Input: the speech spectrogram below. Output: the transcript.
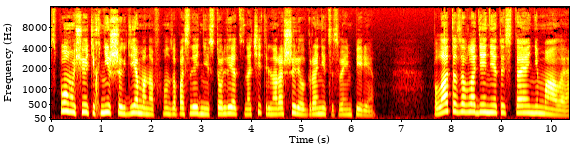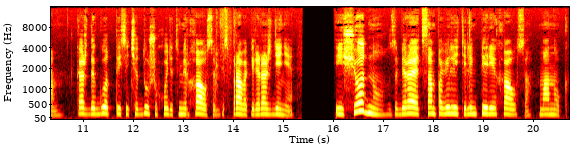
С помощью этих низших демонов он за последние сто лет значительно расширил границы своей империи. Плата за владение этой стаей немалая. Каждый год тысяча душ уходит в мир хаоса без права перерождения. И еще одну забирает сам повелитель империи хаоса, Манук.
